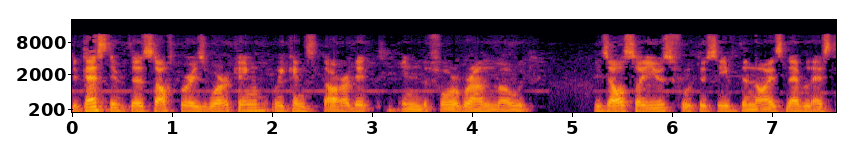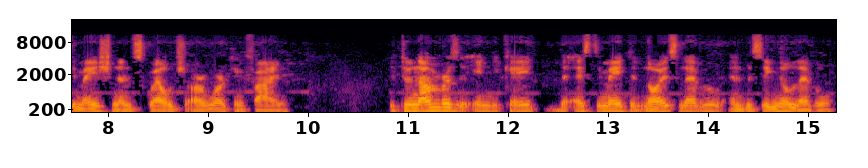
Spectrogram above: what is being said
To test if the software is working, we can start it in the foreground mode. It's also useful to see if the noise level estimation and squelch are working fine. The two numbers indicate the estimated noise level and the signal level.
